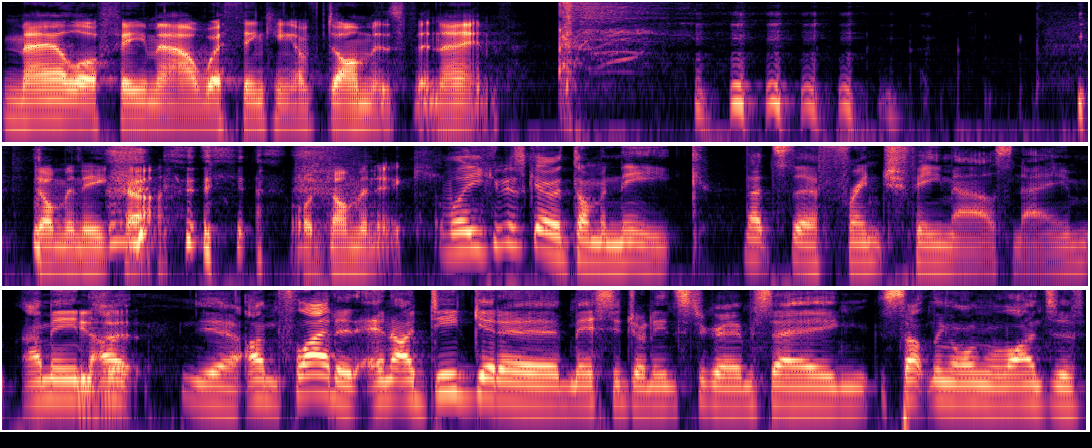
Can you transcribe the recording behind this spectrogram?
male or female? We're thinking of Dom as the name. Dominica or Dominic. Well, you can just go with Dominique. That's the French female's name. I mean, I, yeah, I'm flattered. And I did get a message on Instagram saying something along the lines of,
